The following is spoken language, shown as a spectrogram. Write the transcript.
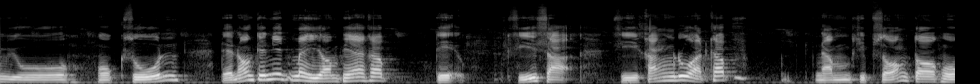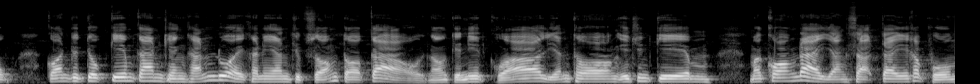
ำอยู่ 6-0 แต่น้องเทนนิสไม่ยอมแพ้ครับ เตะศีรษะสี่ครั้งรวดครับ นำ 12 ต่อ 6 ก่อนจะจบเกมการแข่งขันด้วยคะแนน 12 ต่อ 9 น้องเทนนิสขวาเหรียญทองเอเชียนเกม มาครองได้อย่างสะใจครับผม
